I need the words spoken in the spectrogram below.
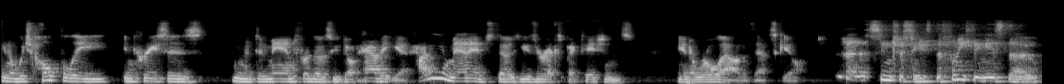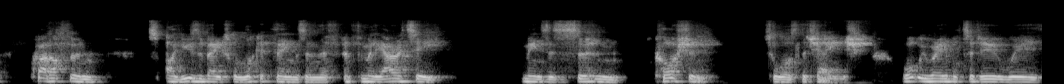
you know, which hopefully increases you know, demand for those who don't have it yet. How do you manage those user expectations in a rollout of that scale? That's interesting. The funny thing is, though, quite often our user base will look at things and the and familiarity means there's a certain caution towards the change. What we were able to do with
